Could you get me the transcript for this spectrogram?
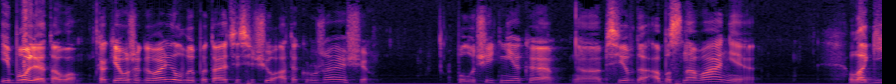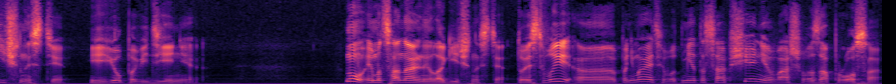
И более того, как я уже говорил, вы пытаетесь еще от окружающих получить некое э, псевдообоснование логичности ее поведения. Ну, эмоциональной логичности. То есть вы, э, понимаете, вот метасообщение вашего запроса,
